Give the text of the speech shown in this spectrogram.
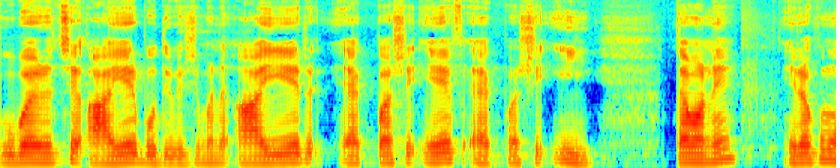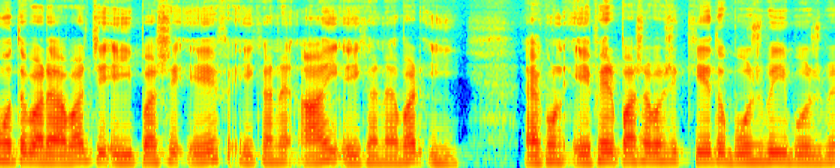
উভয় হচ্ছে আই এর প্রতিবেশী মানে আই এর এক পাশে এফ এক পাশে ই তার মানে এরকমও হতে পারে আবার যে এই পাশে এফ এইখানে আই এইখানে আবার ই এখন এফের পাশাপাশি কে তো বসবেই, বসবে।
